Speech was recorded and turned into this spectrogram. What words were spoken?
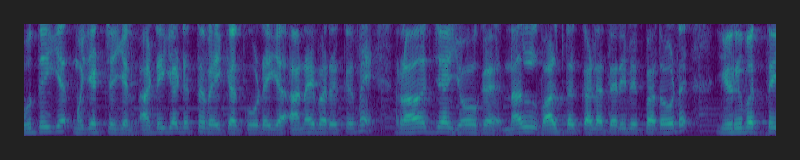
புதிய முயற்சியில் அடியெடுத்து வைக்கக்கூடிய அனைவருக்குமே ராஜயோக நல் வாழ்த்துக்களை தெரிவிப்பதோடு இருபத்தி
